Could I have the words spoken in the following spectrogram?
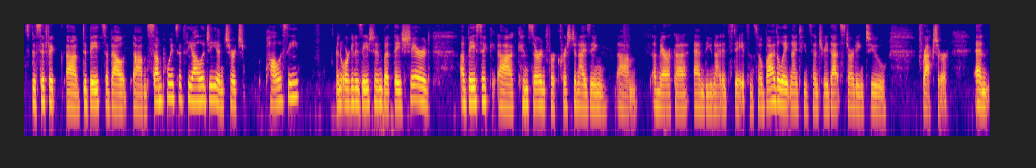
specific uh, debates about um, some points of theology and church policy and organization, but they shared a basic uh, concern for Christianizing um, America and the United States. And so by the late 19th century, that's starting to fracture. And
